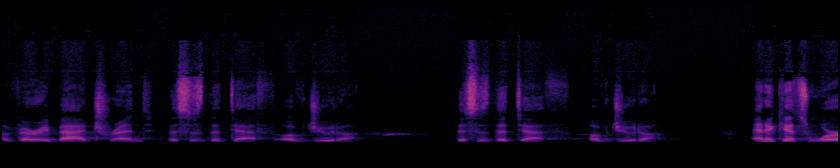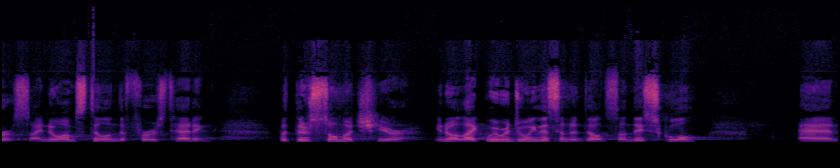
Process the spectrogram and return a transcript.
A very bad trend. This is the death of Judah. This is the death of Judah. And it gets worse. I know I'm still in the first heading, but there's so much here. You know, like we were doing this in adult Sunday school, and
